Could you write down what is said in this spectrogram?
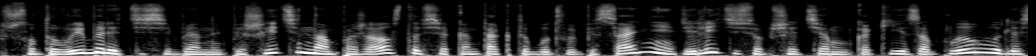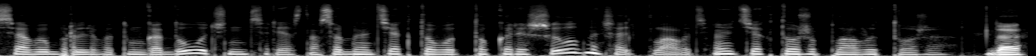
что-то выберете себе, напишите нам, пожалуйста, все контакты будут в описании. Делитесь вообще тем, какие заплывы вы для себя выбрали в этом году, очень интересно. Особенно те, кто вот только решил начать плавать, ну и те, кто уже плавает тоже. да,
